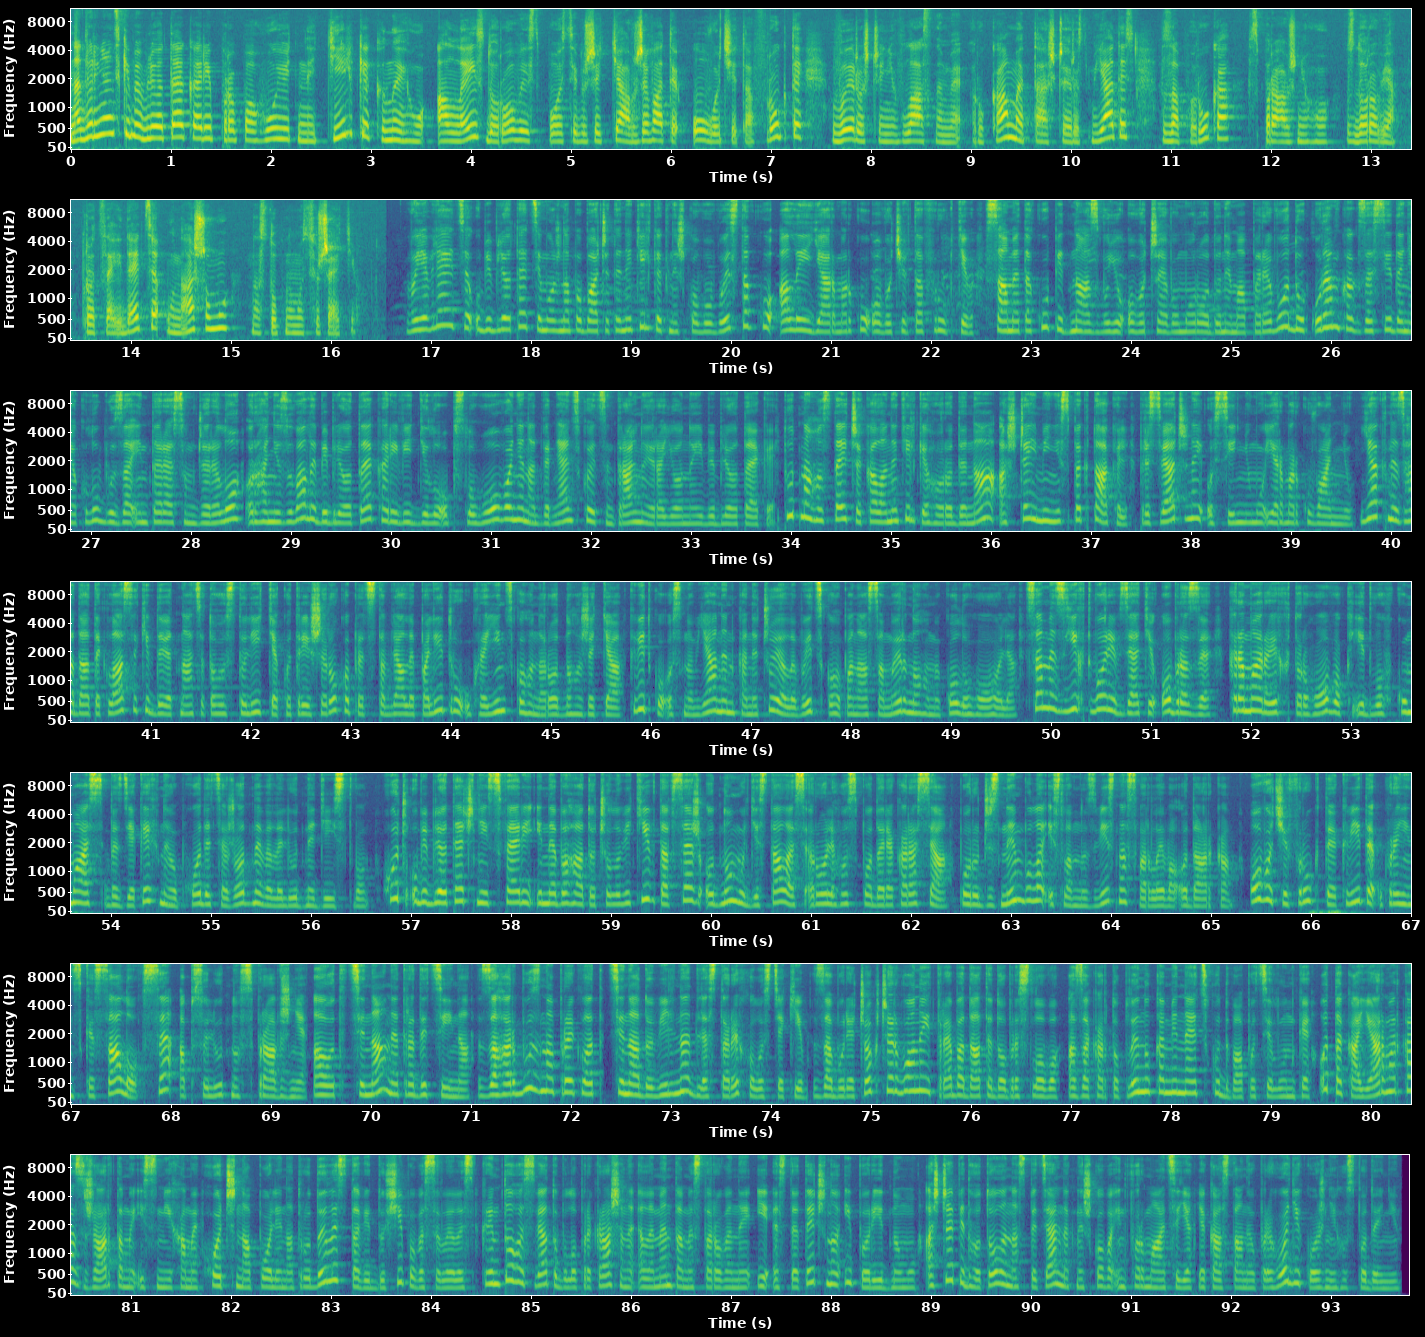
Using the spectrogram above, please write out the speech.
Надвірнянські бібліотекарі пропагують не тільки книгу, але й здоровий спосіб життя, вживати овочі та фрукти, вирощені власними руками та щиро сміятись запорука справжнього здоров'я. Про це йдеться у нашому наступному сюжеті. Виявляється, у бібліотеці можна побачити не тільки книжкову виставку, але й ярмарку овочів та фруктів. Саме таку під назвою Овочевому роду нема переводу у рамках засідання клубу за інтересом джерело організували бібліотекарі відділу обслуговування Надвірнянської центральної районної бібліотеки. Тут на гостей чекала не тільки городина, а ще й міні-спектакль, присвячений осінньому ярмаркуванню. Як не згадати класиків 19 століття, котрі широко представляли палітру українського народного життя: квітку Основ'яненка, Нечуя Левицького, Панаса Мирного, Миколу Гоголя. Саме з їх творів взяті образи крамарих, торговок і двох кумась, без яких не обходиться жодне велелюдне дійство. Хоч у бібліотечній сфері і небагато чоловіків, та все ж одному дісталась роль господаря карася. Поруч з ним була і славнозвісна сварлива одарка. Овочі, фрукти, квіти, українське сало все абсолютно справжнє. А от ціна нетрадиційна. За гарбуз, наприклад, ціна довільна для старих холостяків. За бурячок червоний треба дати добре слово, а за картоплину камінецьку два поцілунки. От така ярмарка з жартами і сміхами. Хоч на полі натрудились та від душі повеселились. Крім того, свято було прикрашене елементами старовини і естетично, і по-рідному. А ще підготовлена спеціальна книжкова інформація, яка стане в пригоді кожній господині.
